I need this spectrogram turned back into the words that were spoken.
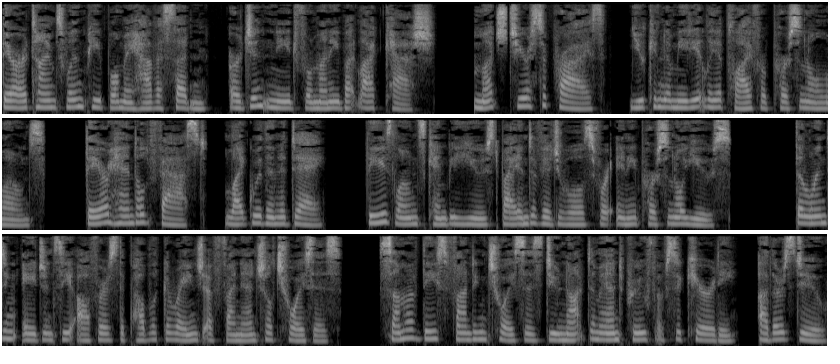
There are times when people may have a sudden, urgent need for money but lack cash. Much to your surprise, you can immediately apply for personal loans. They are handled fast, like within a day. These loans can be used by individuals for any personal use. The lending agency offers the public a range of financial choices. Some of these funding choices do not demand proof of security, others do.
